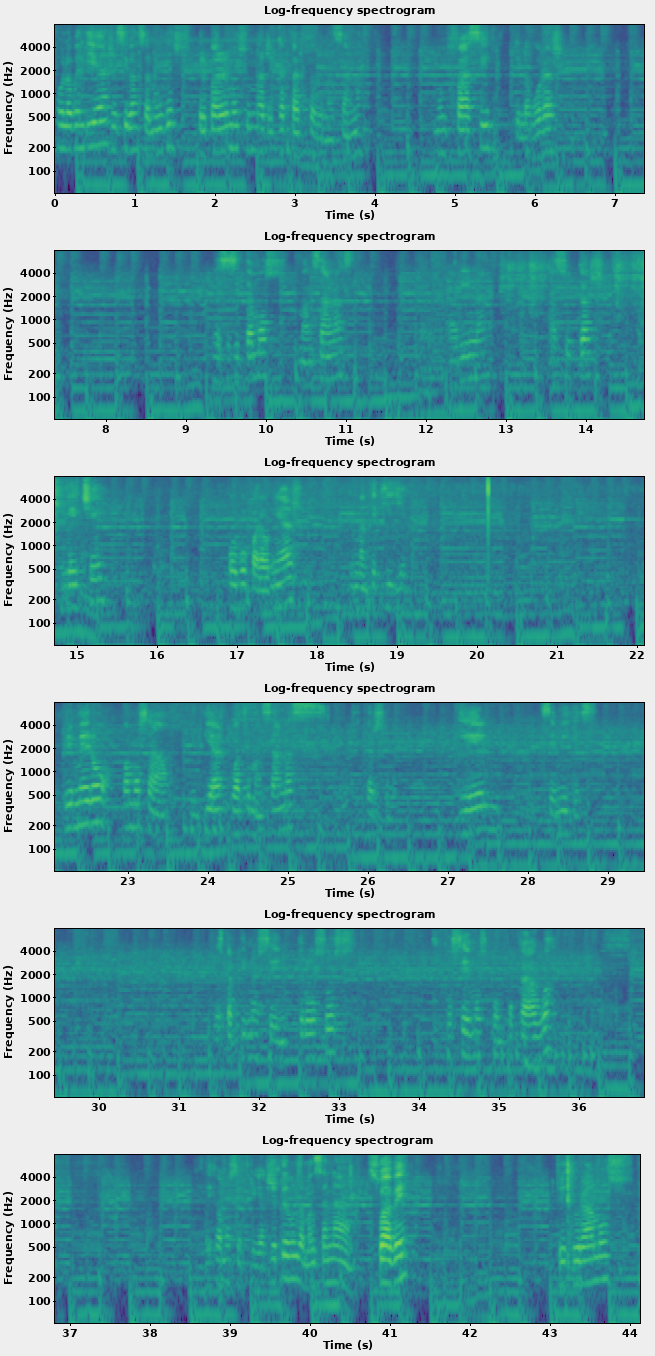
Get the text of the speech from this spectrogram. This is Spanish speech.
Hola, buen día, reciban saludos. Prepararemos una rica tarta de manzana, muy fácil de elaborar. Necesitamos manzanas, harina, azúcar, leche, polvo para hornear y mantequilla. Primero vamos a limpiar cuatro manzanas, quitar su piel, semillas. Las partimos en trozos y cocemos con poca agua. Y dejamos enfriar. Ya tenemos la manzana suave, trituramos.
